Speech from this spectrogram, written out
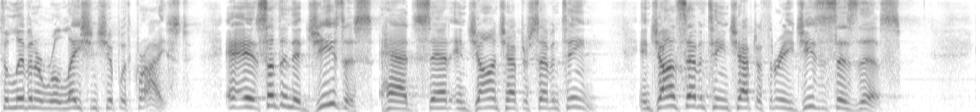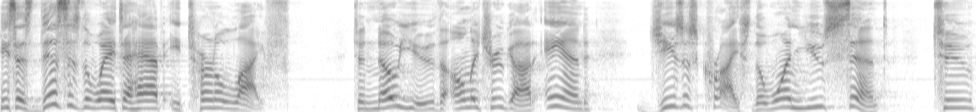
to live in a relationship with Christ. It's something that Jesus had said in John chapter 17. In John 17, chapter 3, Jesus says this He says, This is the way to have eternal life, to know you, the only true God, and Jesus Christ, the one you sent to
